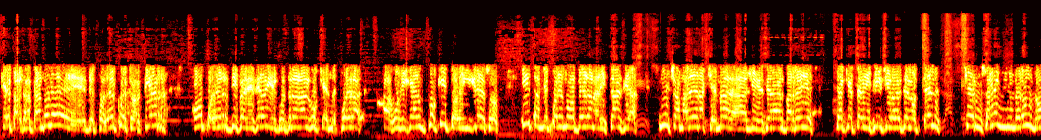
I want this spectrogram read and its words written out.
que están tratando de, de poder pues sortear o poder diferenciar y encontrar algo que les pueda adjudicar un poquito de ingresos. Y también podemos ver a la distancia mucha madera quemada, licenciada Alba Reyes, ya que este edificio es del Hotel Jerusalén número uno,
